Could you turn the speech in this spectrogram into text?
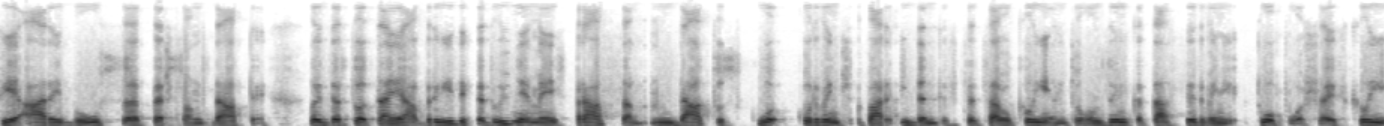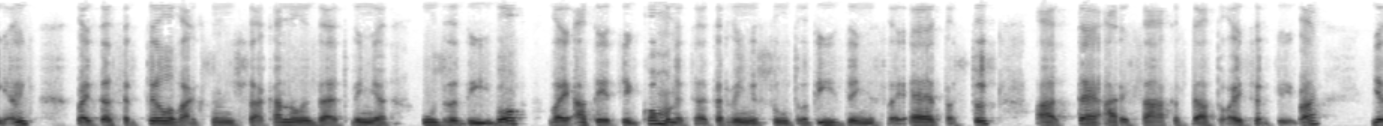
tie arī būs personas dati. Līdz ar to tajā brīdī, kad uzņēmējs prasa datus, ko, kur viņš var identificēt savu klientu un zina, ka tas ir viņa topošais klients, vai tas ir cilvēks, un viņš sāk analizēt viņa uzvedību, vai attiecīgi komunicēt ar viņu, sūtot izziņas vai ēpastus, te arī sākas datu aizsardzība ja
